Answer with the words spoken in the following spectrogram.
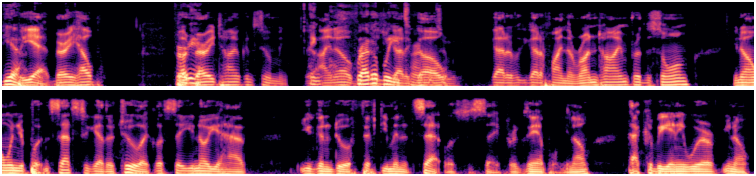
Yeah. But yeah, very helpful, Very- very time consuming. I know Incredibly you got to go. time-consuming. You got to you got to find the runtime for the song. You know, when you're putting sets together too. Like, let's say you know you have you're going to do a 50 minute set. Let's just say, for example, you know that could be anywhere. You know,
